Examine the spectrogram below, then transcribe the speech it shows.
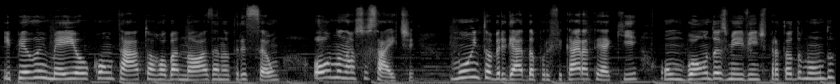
e pelo e-mail contato arroba nós da nutrição ou no nosso site. Muito obrigada por ficar até aqui, um bom 2020 para todo mundo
